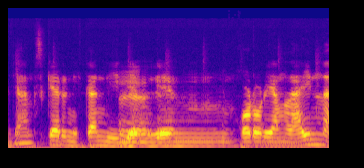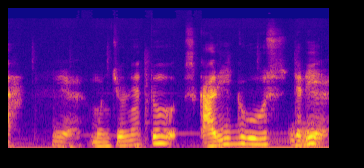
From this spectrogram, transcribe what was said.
jump scare nih kan di Iya, game-game horor yang lain lah Iya. munculnya tuh sekaligus jadi iya.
